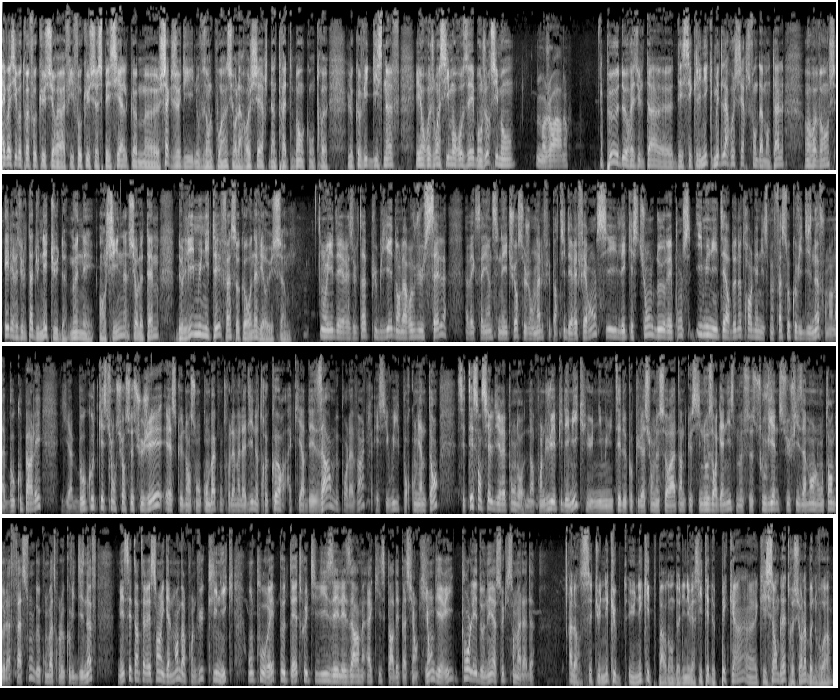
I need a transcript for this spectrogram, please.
Et voici votre focus sur RFI, focus spécial comme euh, chaque jeudi, nous faisons le point sur la recherche d'un traitement contre le Covid-19 et on rejoint Simon Rosé. Bonjour Simon. Bonjour Arnaud. Peu de résultats euh, d'essais cliniques, mais de la recherche fondamentale en revanche, et les résultats d'une étude menée en Chine sur le thème de l'immunité face au coronavirus. Oui, des résultats publiés dans la revue Cell avec Science Nature. Ce journal fait partie des références. Il est question de réponse immunitaire de notre organisme face au Covid-19. On en a beaucoup parlé. Il y a beaucoup de questions sur ce sujet. Est-ce que dans son combat contre la maladie, notre corps acquiert des armes pour la vaincre? Et si oui, pour combien de temps? C'est essentiel d'y répondre d'un point de vue épidémique. Une immunité de population ne sera atteinte que si nos organismes se souviennent suffisamment longtemps de la façon de combattre le Covid-19. Mais c'est intéressant également d'un point de vue clinique. On pourrait peut-être utiliser les armes acquises par des patients qui ont guéri pour les donner à ceux qui sont malades. Alors, c'est une équipe, de l'université de Pékin euh, qui semble être sur la bonne voie.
